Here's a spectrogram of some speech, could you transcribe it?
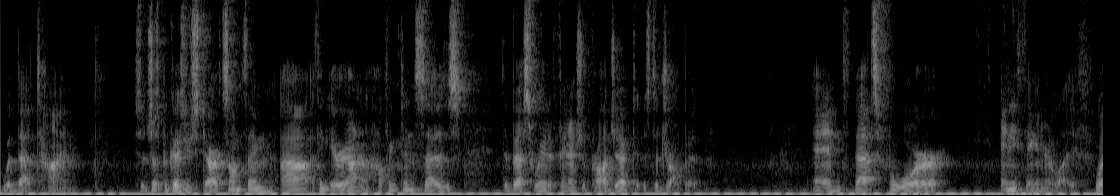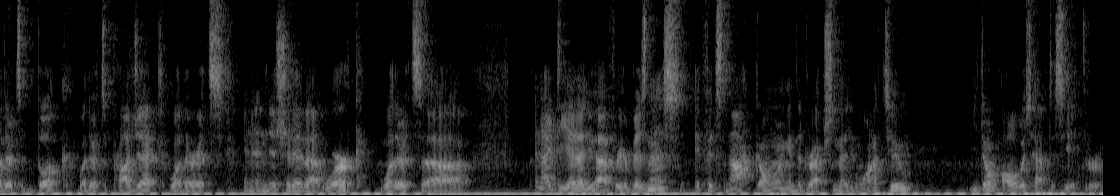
with that time. So just because you start something, uh, I think Arianna Huffington says the best way to finish a project is to drop it, and that's for anything in your life, whether it's a book, whether it's a project, whether it's an initiative at work, whether it's uh, an idea that you have for your business. If it's not going in the direction that you want it to, you don't always have to see it through.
